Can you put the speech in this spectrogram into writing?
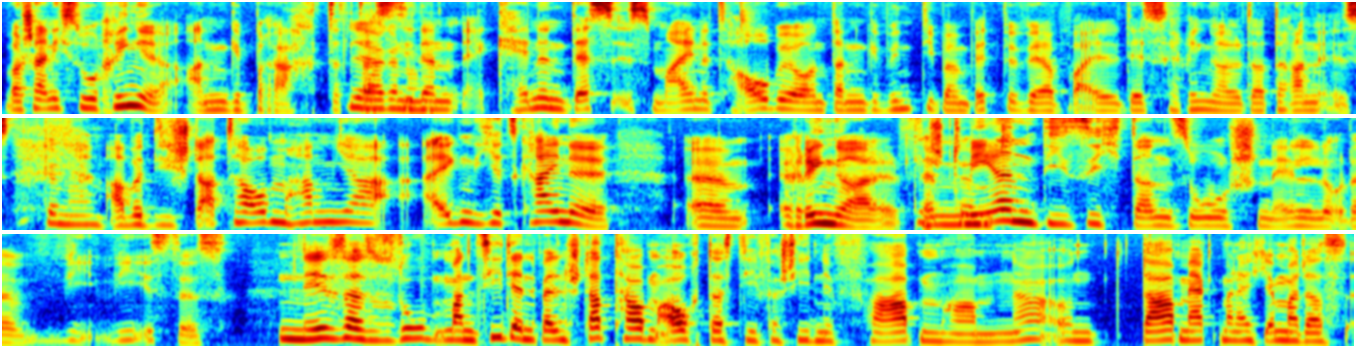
wahrscheinlich so Ringe angebracht, dass ja, genau. sie dann erkennen, das ist meine Taube und dann gewinnt die beim Wettbewerb, weil das Ringerl da dran ist. Genau. Aber die Stadttauben haben ja eigentlich jetzt keine ähm, Ringerl. Vermehren die sich dann so schnell oder wie, wie ist das? Nee, es ist also so, man sieht ja bei den Stadttauben auch, dass die verschiedene Farben haben. Ne? Und da merkt man eigentlich immer, dass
